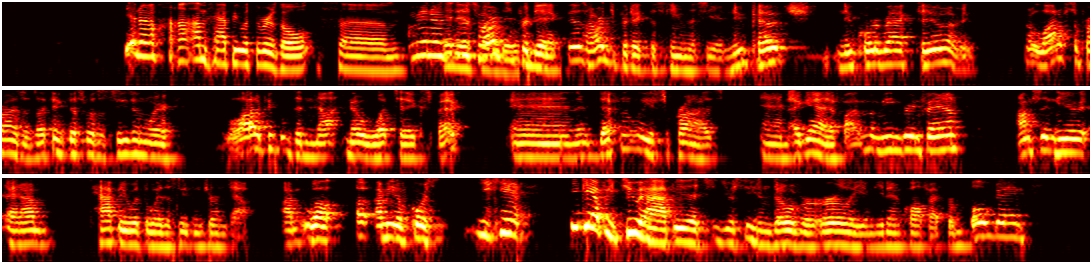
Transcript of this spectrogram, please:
you know I, I'm happy with the results. Um, I mean, it's, It it's hard it to predict. It was hard to predict this team this year. New coach, new quarterback, too. I mean, a lot of surprises. I think this was a season where a lot of people did not know what to expect, and they're definitely surprised. And again, if I'm a Mean Green fan, I'm sitting here and I'm happy with the way the season turned out. I'm well. uh, I mean, of course, you can't you can't be too happy that your season's over early and you didn't qualify for a bowl game,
